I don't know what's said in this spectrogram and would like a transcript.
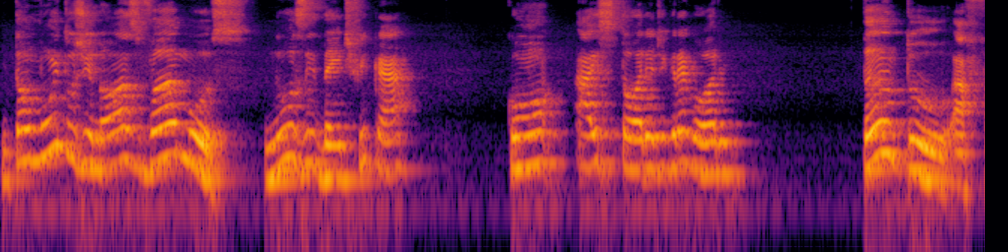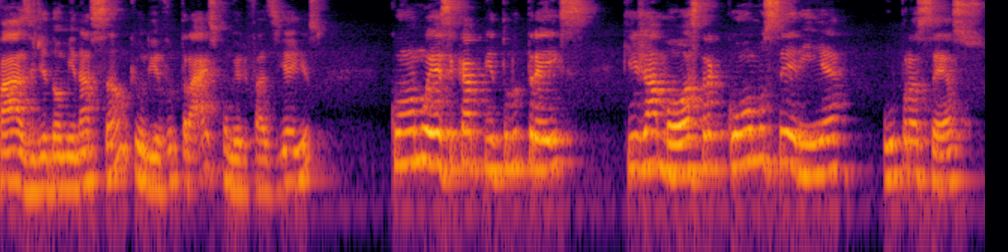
Então, muitos de nós vamos nos identificar com a história de Gregório. Tanto a fase de dominação que o livro traz, como ele fazia isso, como esse capítulo 3, que já mostra como seria o processo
